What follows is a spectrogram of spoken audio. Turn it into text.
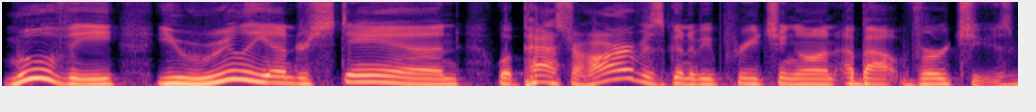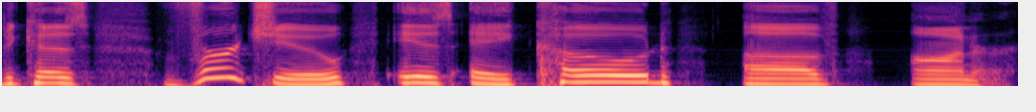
movie, you really understand what Pastor Harv is going to be preaching on about virtues because virtue is a code of honor.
